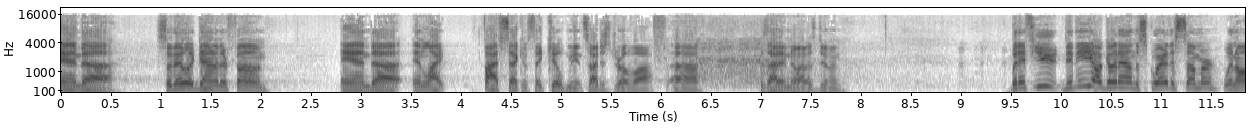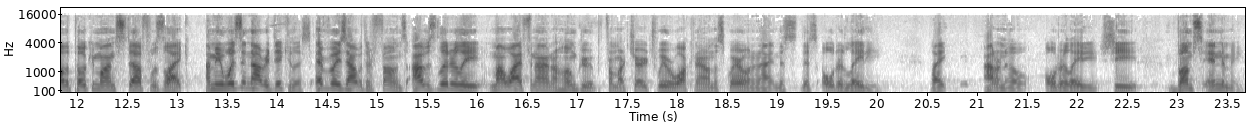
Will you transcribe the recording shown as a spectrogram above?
and uh, so they looked down at their phone and uh, in like five seconds, they killed me, and so I just drove off because uh, I didn't know what I was doing. But if you, did any of y'all go down the square this summer when all the Pokemon stuff was like, I mean, was it not ridiculous? Everybody's out with their phones. I was literally, my wife and I in our home group from our church, we were walking around the square one night, and this, this older lady, like, I don't know, older lady, she bumps into me.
